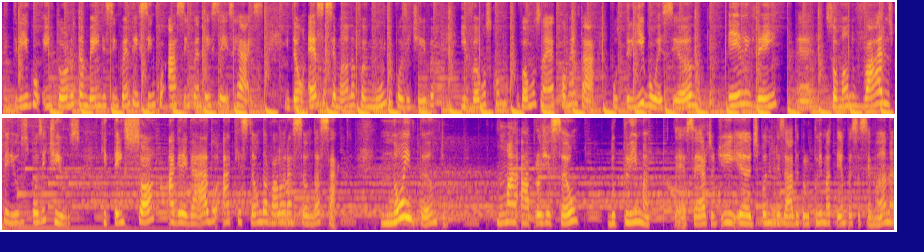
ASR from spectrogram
de trigo em torno também de 55 a 56 reais. Então essa semana foi muito positiva e vamos vamos né, comentar. O trigo esse ano ele vem né, somando vários períodos positivos que tem só agregado a questão da valoração da saca. No entanto, uma, a projeção do clima é, certo, de, uh, disponibilizada pelo Clima Tempo essa semana,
